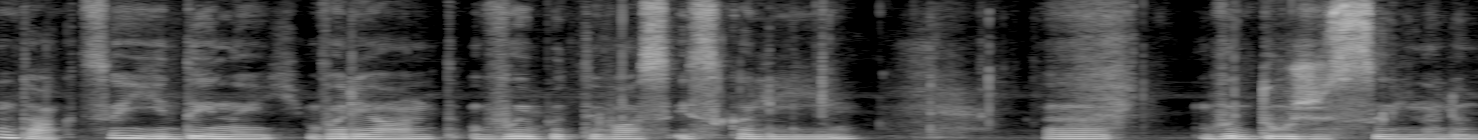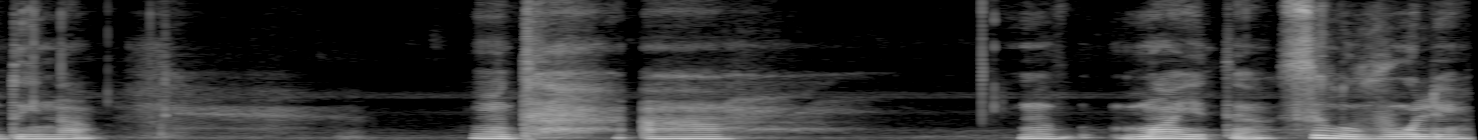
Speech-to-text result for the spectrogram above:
Ну так, це єдиний варіант вибити вас із калії. Е, Ви дуже сильна людина. От, ну, маєте силу волі,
